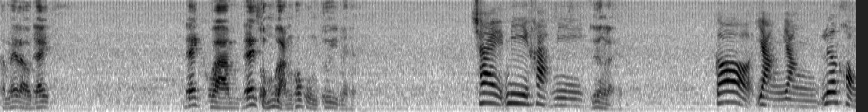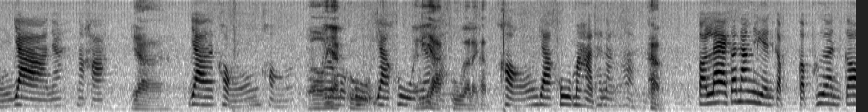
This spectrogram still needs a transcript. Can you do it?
ทำให้เราได้ ได้ความได้สมหวังเพราะฮวงจุ้ยไหมฮะใช่มีค่ะมีเรื่องอะไรฮะ ก็อย่างอย่างเรื่องของยาเนี่ยนะคะ ยา ยาของของอ๋อเร์ยาโมคู ยาคูอันเนี่นี้ยยาค่ะคูอะไรครับ ของยาคูมหาธนังค่ะ ครับ ตอนแรกก็นั่งเรียนกับกับเพื่อนก็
